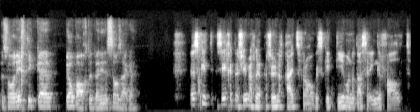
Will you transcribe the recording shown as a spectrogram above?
so richtig äh, beobachtet, wenn ich das so sage? Es gibt sicher, das ist immer eine Persönlichkeitsfrage, es gibt die, wo noch das Ringer fällt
